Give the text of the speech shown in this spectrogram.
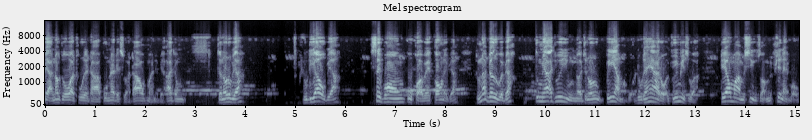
ဗျာနောက်ကျောကထိုးတဲ့ဒါပုံနဲ့တယ်ဆိုတာဒါအောင်မှန်တယ်ဗျာအဲအကြောင့်မို့ကျွန်တော်တို့ဗျာလူတရားကိုဗျာ စိတ်ပေါင်းကိုခွာပဲကောင်းတယ်ဗျာလူနာပြောလို့ပဲဗျာသူများအကျွေးယူရင်တော့ကျွန်တော်တို့ပေးရမှာပေါ့လူတိုင်းကတော့အကျွေးမြေဆိုတာတယောက်မှမရှိဘူးဆိုတာမဖြစ်နိုင်ပါဘူး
